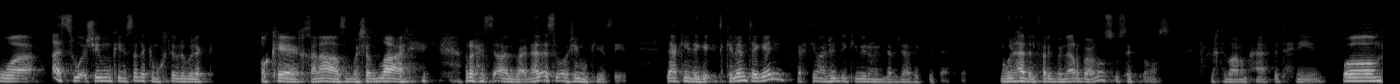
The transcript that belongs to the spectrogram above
هو اسوء شيء ممكن يصير لك المختبر يقول لك أوكي خلاص ما شاء الله عليك. روح السؤال بعد. هذا اسوء شيء ممكن يصير. لكن إذا تكلمت أقل احتمال جدا كبير من درجاتك تتأثر. يقول هذا الفرق بين أربعة ونص وستة ونص في اختبار محاثة تحديدا. Well,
